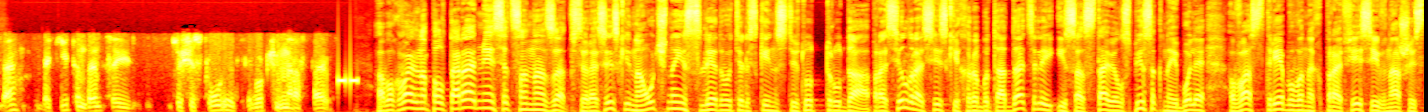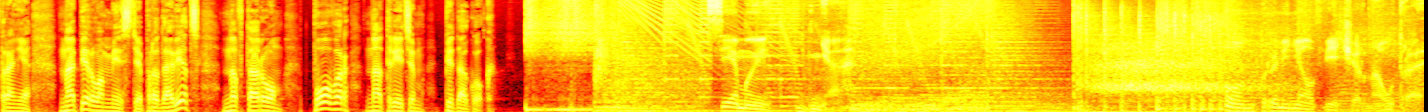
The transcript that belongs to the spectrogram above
Да, такие тенденции существуют и, в общем, нарастают. А буквально полтора месяца назад Всероссийский научно-исследовательский институт труда опросил российских работодателей и составил список наиболее востребованных профессий в нашей стране. На первом месте продавец, на втором повар, на третьем педагог. Темы дня. Он променял вечер на утро,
